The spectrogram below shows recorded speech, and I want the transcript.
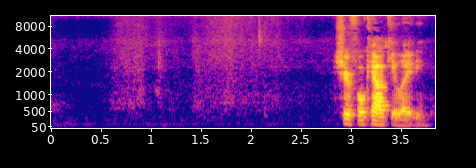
Cheerful calculating.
